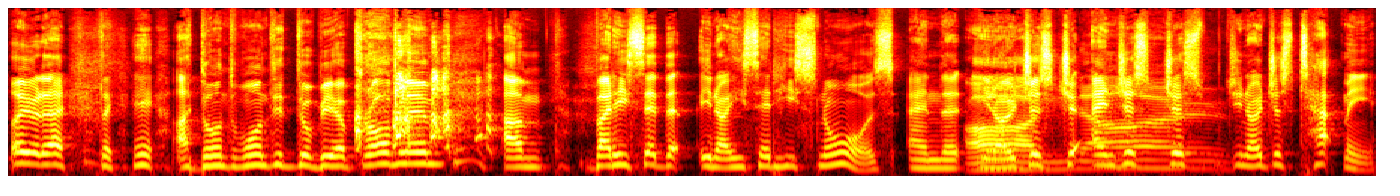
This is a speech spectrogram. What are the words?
leave it at that. It's like, hey, I don't want it to be a problem. um, but he said that you know he said he snores and that you know Oh, just ju- and just just you know just tap me.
